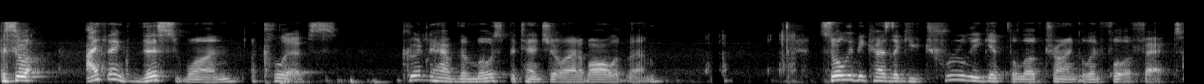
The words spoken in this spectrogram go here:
But so I think this one, Eclipse, could have the most potential out of all of them. Solely because like you truly get the love triangle in full effect.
